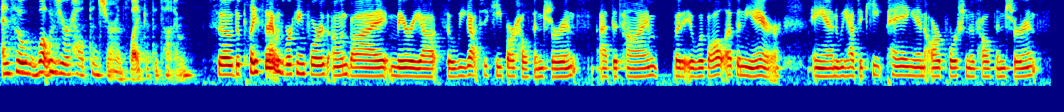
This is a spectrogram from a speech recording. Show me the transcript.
and so what was your health insurance like at the time so the place that I was working for is owned by Marriott, so we got to keep our health insurance at the time, but it was all up in the air and we had to keep paying in our portion of health insurance.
